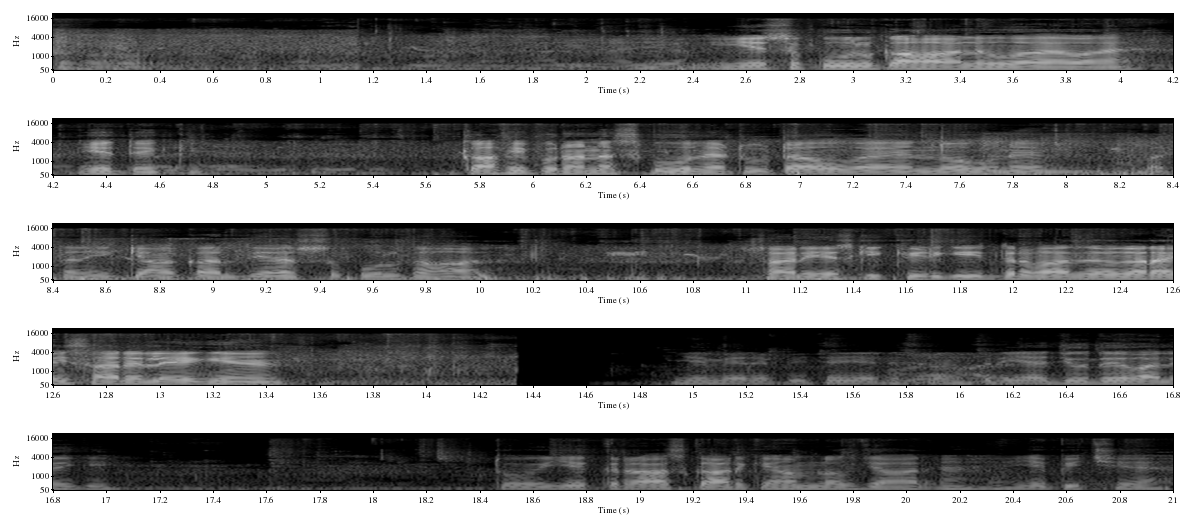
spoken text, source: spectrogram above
तो ये स्कूल का हाल हुआ हुआ है। ये देखें। काफ़ी पुराना स्कूल है, टूटा हुआ है। इन लोगों ने पता नहीं क्या कर दिया स्कूल का हाल। सारी इसकी खिड़की, दरवाजे वगैरह ही सारे ले गए हैं। ये मेरे पीछे ये डिस्पेंसरी है जूदे वाले की। तो ये क्रॉस करके हम लोग जा रहे हैं, ये पीछे है।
